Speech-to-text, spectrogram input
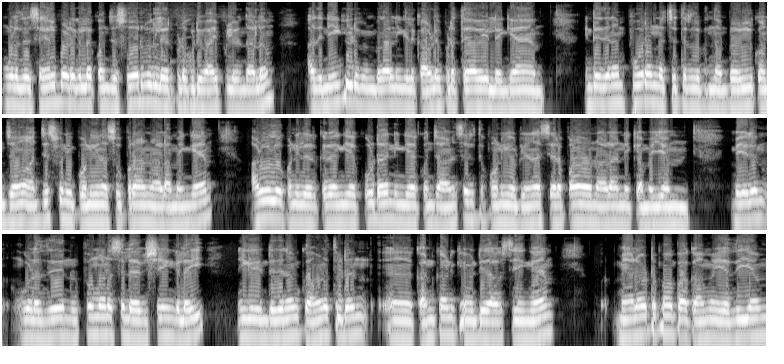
உங்களது செயல்பாடுகளில் கொஞ்சம் சோர்வுகள் ஏற்படக்கூடிய வாய்ப்புகள் இருந்தாலும் அது நீங்கிவிடும் என்பதால் நீங்கள் கவலைப்பட தேவையில்லைங்க. இன்றைய தினம் பூரம் நட்சத்திரத்தில் நண்பர்கள் கொஞ்சம் அட்ஜஸ்ட் பண்ணி போனீங்கன்னா சூப்பரான நாள் அமைங்க. அலுவலக பணியில் இருக்கிறவங்க கூட நீங்கள் கொஞ்சம் அனுசரித்து போனீங்க அப்படின்னா சிறப்பான ஒரு நாளாக இன்னைக்கு அமையும். மேலும் உங்களது நுட்பமான சில விஷயங்களை நீங்கள் இன்றைய தினம் கவனத்துடன் கண்காணிக்க வேண்டியது அவசியங்க. மேலோட்டமாக பார்க்காம எதையும்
